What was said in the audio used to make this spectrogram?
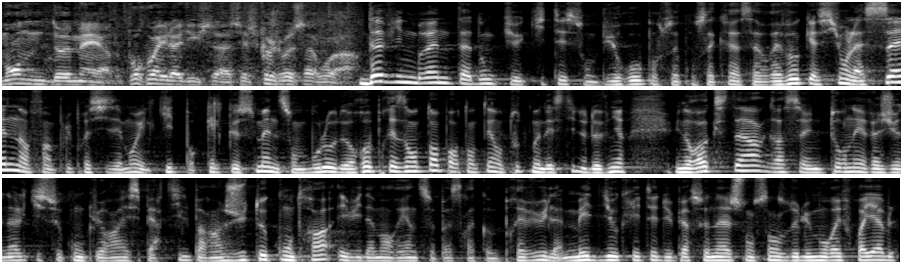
Monde de merde. Pourquoi il a dit ça? C'est ce que je veux savoir. David Brent a donc quitté son bureau pour se consacrer à sa vraie vocation, la scène. Enfin, plus précisément, il quitte pour quelques semaines son boulot de représentant pour tenter en toute modestie de devenir une rockstar grâce à une tournée régionale qui se conclura, espère-t-il, par un juteux contrat. Évidemment, rien ne se passera comme prévu. La médiocrité du personnage, son sens de l'humour effroyable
